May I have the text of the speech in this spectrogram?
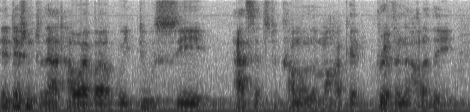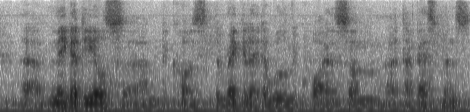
in addition to that, however, we do see assets to come on the market driven out of the mega deals um, because the regulator will require some divestments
